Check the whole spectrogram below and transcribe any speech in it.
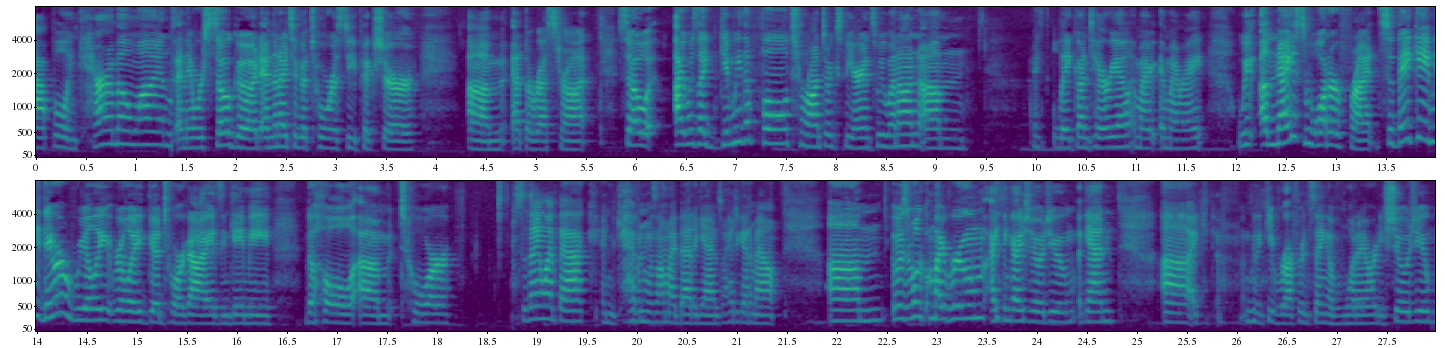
apple and caramel one and they were so good. And then I took a touristy picture um, at the restaurant. So I was like, give me the full Toronto experience. We went on um, Lake Ontario, am I am I right? We a nice waterfront. So they gave me they were really really good tour guides and gave me the whole um, tour. So then I went back and Kevin was on my bed again, so I had to get him out. Um, it was really my room. I think I showed you again. Uh, I, I'm gonna keep referencing of what I already showed you.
